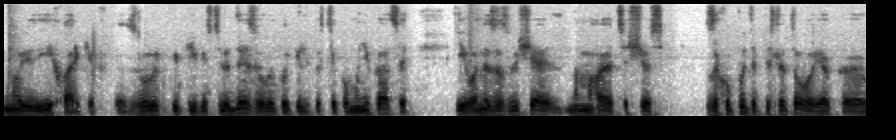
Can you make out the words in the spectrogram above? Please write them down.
ну і, Харків з великою кількістю людей, з великою кількістю комунікацій, і вони зазвичай намагаються щось захопити після того, як е,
